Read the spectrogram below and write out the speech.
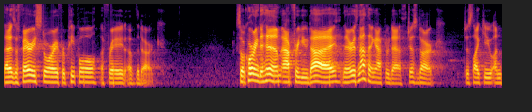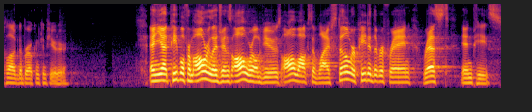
That is a fairy story for people afraid of the dark. So, according to him, after you die, there is nothing after death, just dark, just like you unplugged a broken computer. And yet, people from all religions, all worldviews, all walks of life still repeated the refrain rest in peace.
